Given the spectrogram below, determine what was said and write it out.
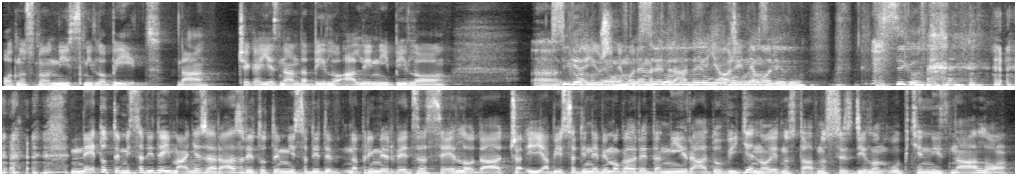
odnosno ni smilo biti, da? čega je znam da bilo, ali ni bilo Uh, sigurno ja už ne morem reči, ja ne morem. Sigurno. ne, to te mi sad ide i manje za razred, to te mi sad ide, na primjer, već za selo, da, ča, ja bi sad i ne bi mogla reći da ni rado vidjeno, jednostavno se s dilom uopće ni znalo.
